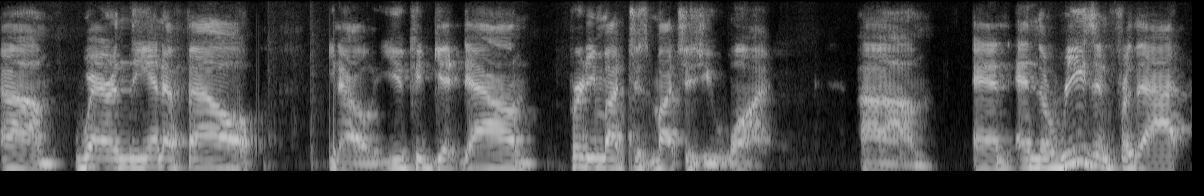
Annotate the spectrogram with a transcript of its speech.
Um, where in the NFL, you know, you could get down pretty much as much as you want. Um, and and the reason for that,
